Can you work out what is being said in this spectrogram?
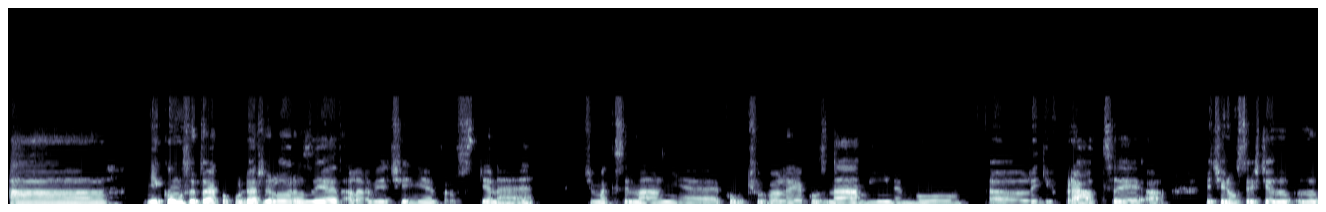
A někomu se to jako podařilo rozjet, ale většině prostě ne, že maximálně koučovali jako známí nebo uh, lidi v práci a většinou si ještě za, za,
